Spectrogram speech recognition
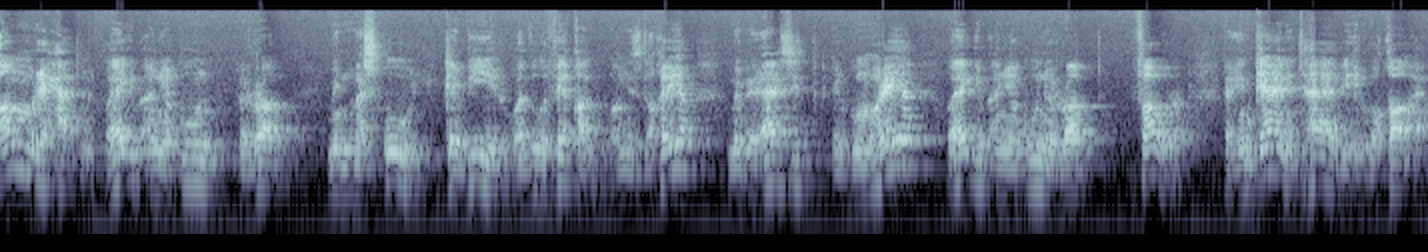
أمر حتمي ويجب أن يكون الرد من مسؤول كبير وذو ثقل ومصداقية من رئاسة الجمهورية ويجب أن يكون الرد فورا. فإن كانت هذه الوقائع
